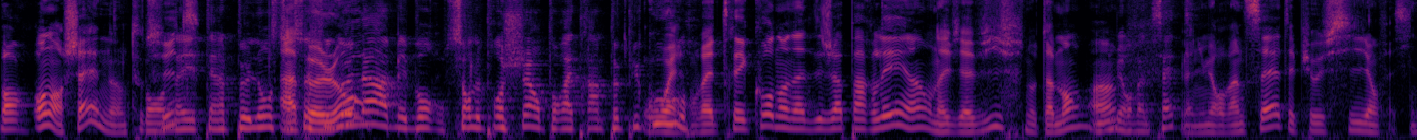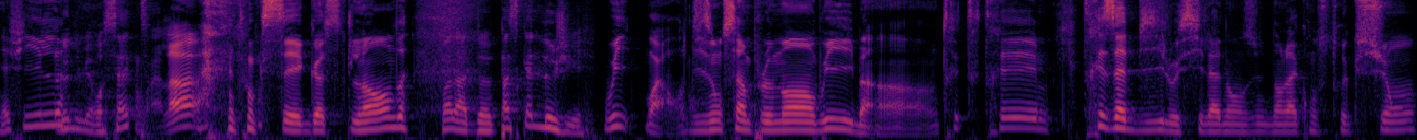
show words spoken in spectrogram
Bon, on enchaîne hein, tout Bon, de on a suite. été un peu long sur Un ce peu long. film-là, mais bon, sur le prochain, on pourra être un peu plus court. Ouais, on va être très court, on en a déjà parlé, hein, on a vu à vif notamment, Le hein, numéro 27, le numéro 27, et puis aussi en le fascinéphile. numéro 7, Voilà, donc c'est Ghostland. voilà, de Pascal Legier. Oui, bon, alors, disons simplement, oui, ben, très, très, très, très habile aussi là dans, dans la construction,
